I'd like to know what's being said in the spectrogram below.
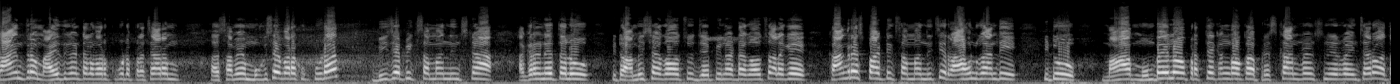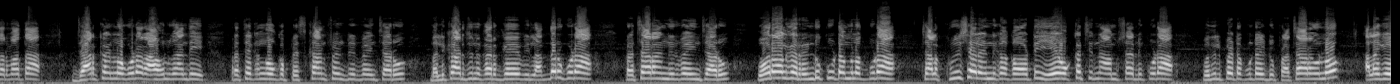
సాయంత్రం ఐదు గంటల వరకు కూడా ప్రచారం సమయం ముగిసే వరకు కూడా బీజేపీకి సంబంధించిన అగ్రనేతలు ఇటు అమిత్ షా కావచ్చు జేపీ నడ్డా కావచ్చు అలాగే కాంగ్రెస్ పార్టీకి సంబంధించి రాహుల్ గాంధీ ఇటు మహా ముంబైలో ప్రత్యేకంగా ఒక ప్రెస్ కాన్ఫరెన్స్ నిర్వహించారు. ఆ తర్వాత జార్ఖండ్లో కూడా రాహుల్ గాంధీ ప్రత్యేకంగా ఒక ప్రెస్ కాన్ఫరెన్స్ నిర్వహించారు. మల్లికార్జున ఖర్గే వీళ్ళందరూ కూడా ప్రచారాన్ని నిర్వహించారు. ఓవరాల్గా రెండు కూటములకు కూడా చాలా క్రూషియల్ ఎన్నిక కాబట్టి ఏ ఒక్క చిన్న అంశాన్ని కూడా వదిలిపెట్టకుండా ఇటు ప్రచారంలో అలాగే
